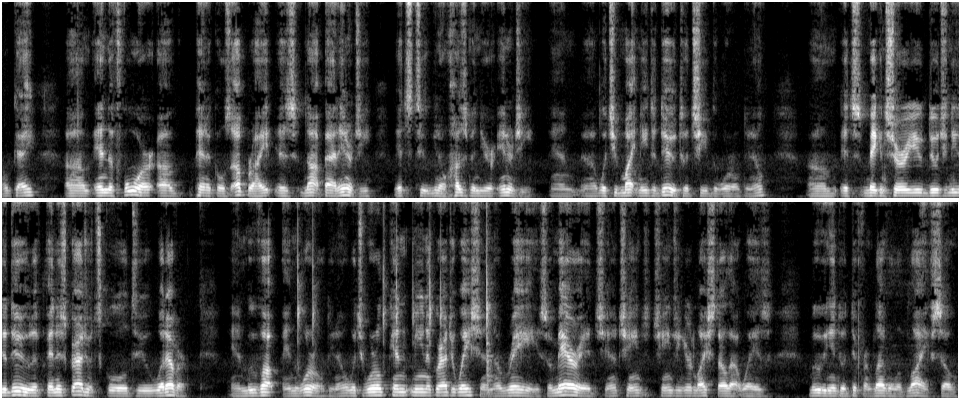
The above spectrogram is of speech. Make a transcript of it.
okay? Um, and the Four of Pentacles upright is not bad energy. It's to, you know, husband your energy and uh, what you might need to do to achieve the world, you know? Um, it's making sure you do what you need to do to finish graduate school, to whatever and move up in the world, you know, which world can mean a graduation, a raise, a marriage, you know, change, changing your lifestyle that way is moving into a different level of life. So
